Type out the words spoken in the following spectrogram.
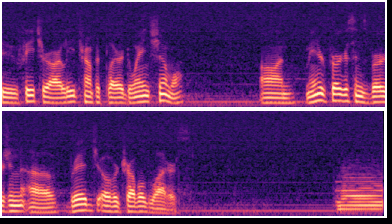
to feature our lead trumpet player, Duane Schimmel, on Maynard Ferguson's version of Bridge Over Troubled Waters. Thank you.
